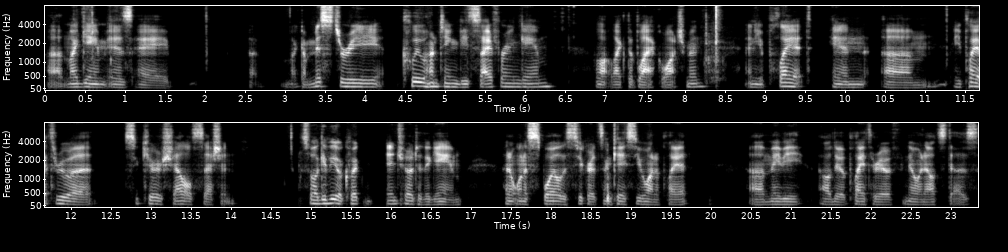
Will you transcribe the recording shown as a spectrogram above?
Uh, my game is a, a like a mystery clue hunting deciphering game, a lot like The Black Watchmen, and you play it in um, you play it through a secure shell session. So I'll give you a quick intro to the game. I don't want to spoil the secrets in case you want to play it. Uh, maybe I'll do a playthrough if no one else does.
